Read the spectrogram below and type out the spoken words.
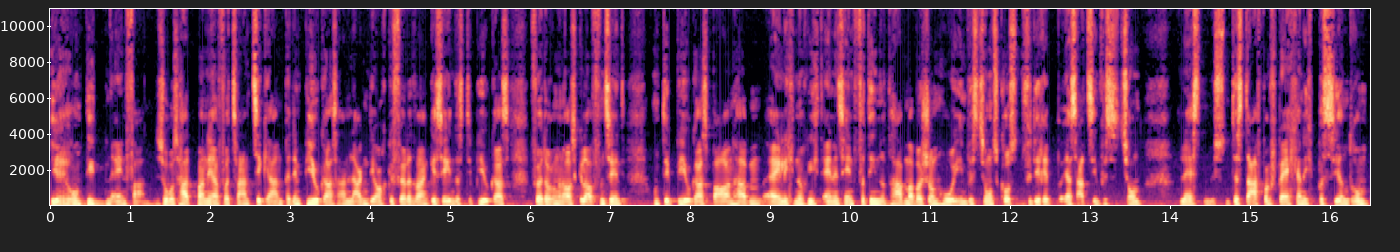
ihre Runditen einfahren. Sowas hat man ja vor 20 Jahren bei den Biogasanlagen, die auch gefördert waren, gesehen, dass die Biogasförderungen ausgelaufen sind und die Biogasbauern haben eigentlich noch nicht einen Cent verdient und haben aber schon hohe Investitionskosten für die Ersatzinvestition leisten müssen. Das darf beim Speicher nicht passieren. Drum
